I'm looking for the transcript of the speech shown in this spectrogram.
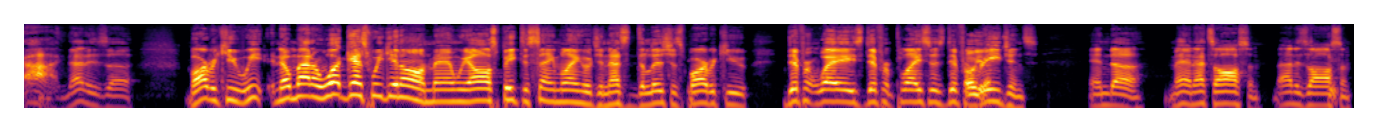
God, that is a barbecue. We no matter what guest we get on, man, we all speak the same language, and that's delicious barbecue. Different ways, different places, different Oh, yeah. regions, and uh, man, that's awesome. That is awesome.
